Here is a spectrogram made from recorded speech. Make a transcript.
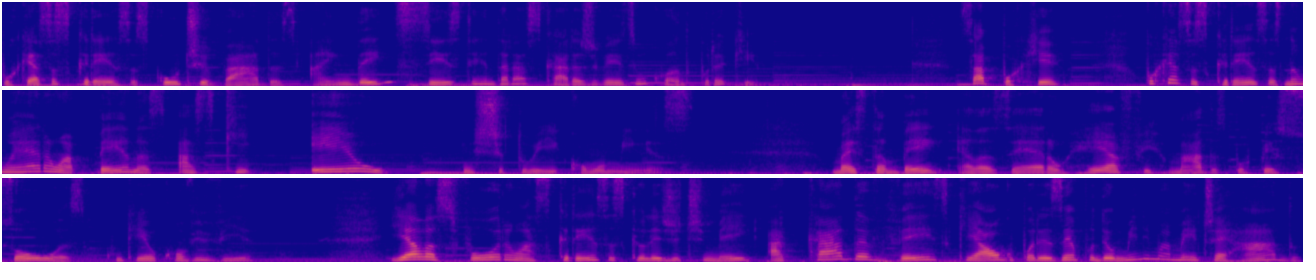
porque essas crenças cultivadas ainda insistem em dar as caras de vez em quando por aqui. Sabe por quê? Porque essas crenças não eram apenas as que eu instituí como minhas, mas também elas eram reafirmadas por pessoas com quem eu convivia. E elas foram as crenças que eu legitimei a cada vez que algo, por exemplo, deu minimamente errado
